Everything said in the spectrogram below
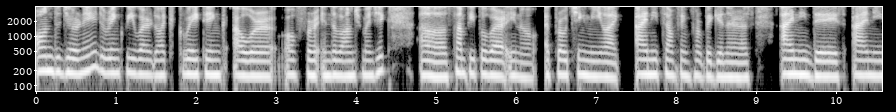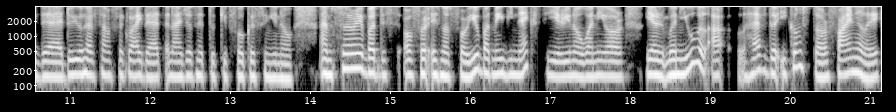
on the journey during we were like creating our offer in the launch magic uh, some people were you know approaching me like i need something for beginners. I need this. I need that. Do you have something like that? And i just had to keep focusing you know. I'm sorry but this offer is not for you but maybe next year you know when you're you know, when you will uh, have the ecom store finally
